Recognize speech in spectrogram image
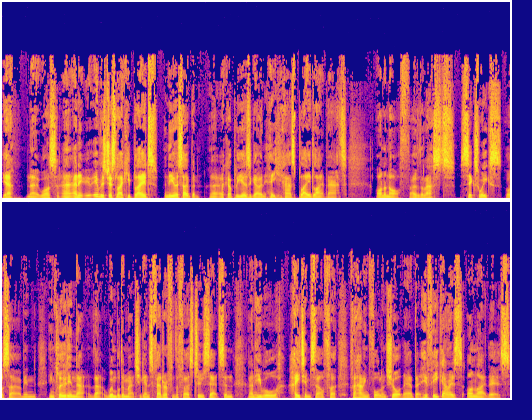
Yeah, no, it was, uh, and it, it was just like he played in the U.S. Open uh, a couple of years ago, and he has played like that on and off over the last six weeks or so. I mean, including that, that Wimbledon match against Federer for the first two sets, and, and he will hate himself for, for having fallen short there. But if he carries on like this,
